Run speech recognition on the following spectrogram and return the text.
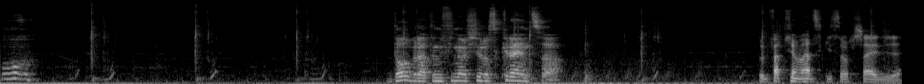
O! Dobra, ten finał się rozkręca. Kurwa, te macki są wszędzie.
